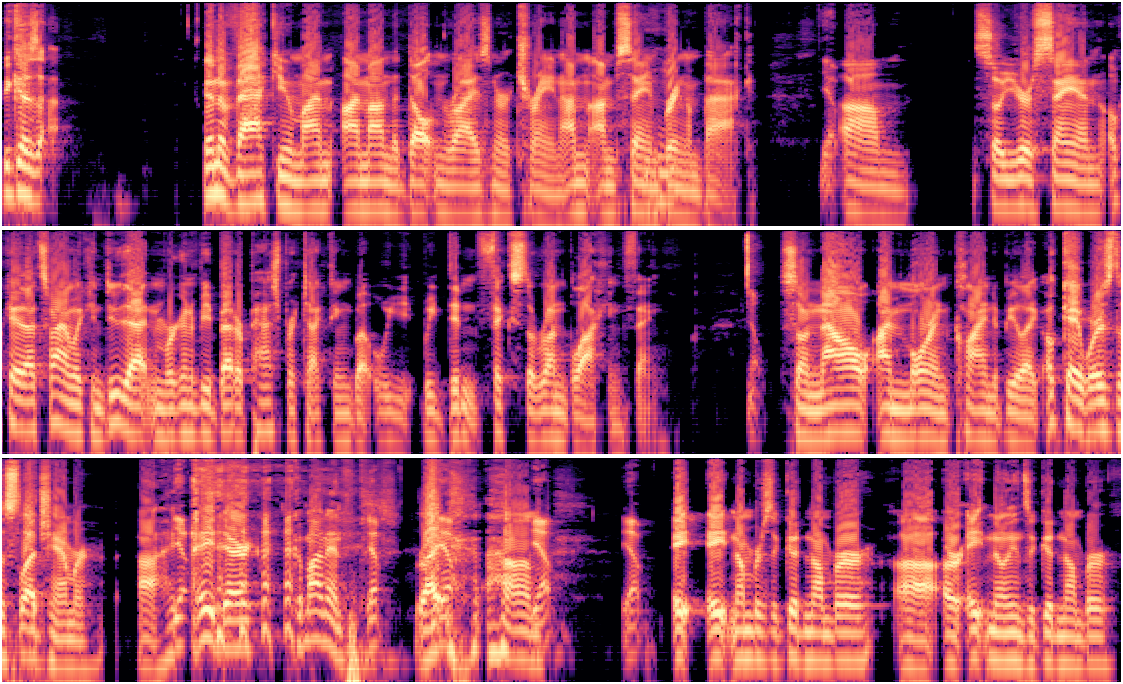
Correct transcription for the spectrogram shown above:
Because in a vacuum, I'm I'm on the Dalton Risner train. I'm I'm saying mm-hmm. bring him back. Yep. Um, so you're saying, okay, that's fine. We can do that, and we're going to be better pass protecting, but we we didn't fix the run blocking thing. No. So now I'm more inclined to be like, okay, where's the sledgehammer? Uh, hey, yep. hey, Derrick, come on in. Yep. Right. Yep. Um, yep. Yep. Eight eight numbers a good number, uh, or eight million's a good number.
